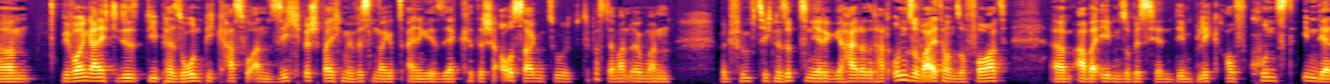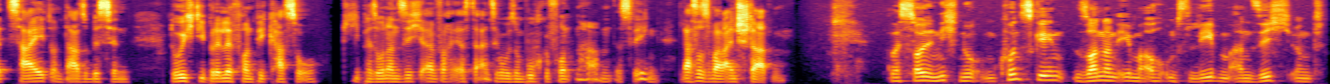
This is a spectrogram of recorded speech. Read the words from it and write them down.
Ähm, wir wollen gar nicht die, die Person Picasso an sich besprechen. Wir wissen, da gibt es einige sehr kritische Aussagen zu, dass der Mann irgendwann mit 50 eine 17-Jährige geheiratet hat und so weiter und so fort. Ähm, aber eben so ein bisschen den Blick auf Kunst in der Zeit und da so ein bisschen durch die Brille von Picasso. Die Person an sich einfach erst der einzige, wo wir so ein Buch gefunden haben. Deswegen lass uns mal einstarten. Aber es soll nicht nur um Kunst gehen, sondern eben auch ums Leben an sich. Und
